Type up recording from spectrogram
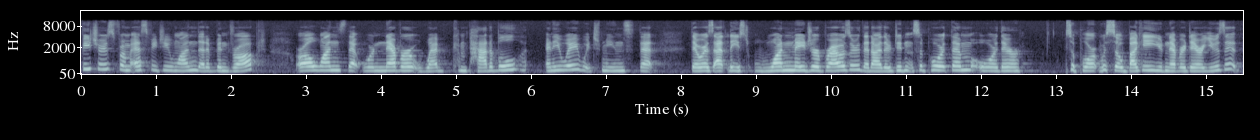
features from SVG1 that have been dropped are all ones that were never web compatible anyway, which means that there was at least one major browser that either didn't support them or their support was so buggy you'd never dare use it.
